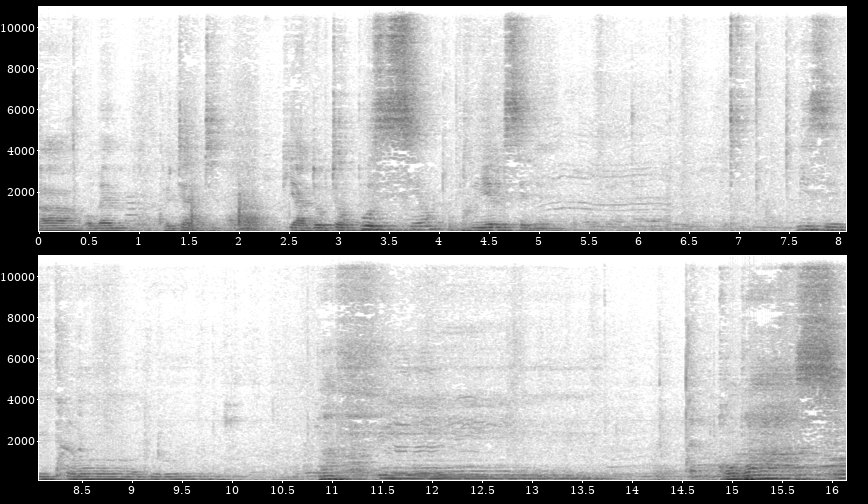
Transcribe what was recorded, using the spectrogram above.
euh, ou même peut-être qui adopte une position pour prier le Seigneur. Miséricorde, pas fini, compassion.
